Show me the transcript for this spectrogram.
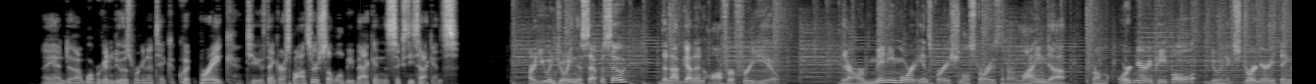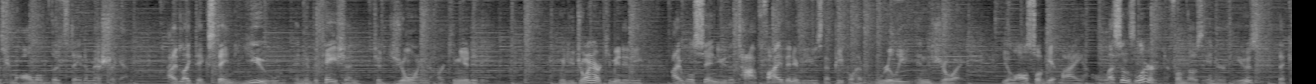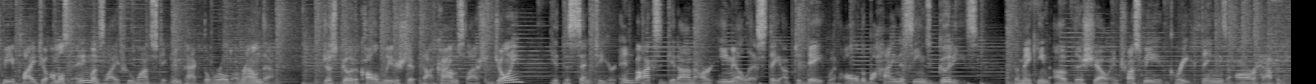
And uh, what we're going to do is we're going to take a quick break to thank our sponsors. So we'll be back in 60 seconds. Are you enjoying this episode? Then I've got an offer for you. There are many more inspirational stories that are lined up from ordinary people doing extraordinary things from all over the state of Michigan. I'd like to extend you an invitation to join our community. When you join our community, I will send you the top five interviews that people have really enjoyed. You'll also get my lessons learned from those interviews that can be applied to almost anyone's life who wants to impact the world around them. Just go to callofleadership.com slash join, get this sent to your inbox, get on our email list, stay up to date with all the behind the scenes goodies the making of this show. And trust me, great things are happening.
